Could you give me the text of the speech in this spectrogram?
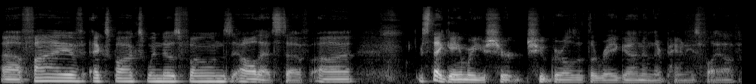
uh, 5, Xbox, Windows phones, all that stuff. Uh, it's that game where you shoot, shoot girls with the ray gun and their panties fly off.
